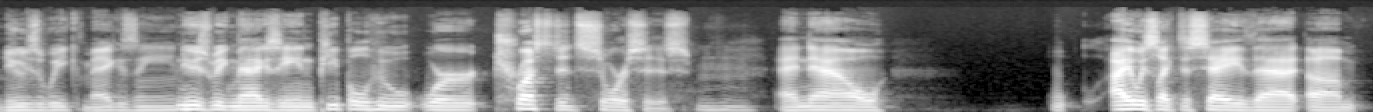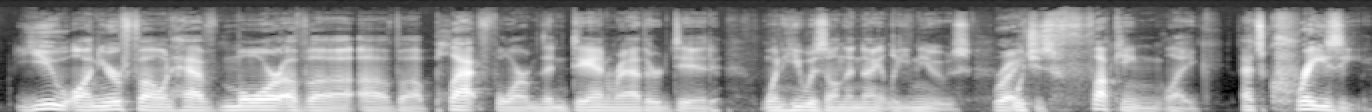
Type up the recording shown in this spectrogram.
Newsweek magazine. Newsweek magazine, people who were trusted sources. Mhm. And now I always like to say that um, you on your phone have more of a of a platform than Dan Rather did when he was on the nightly news, Right. which is fucking like that's crazy.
